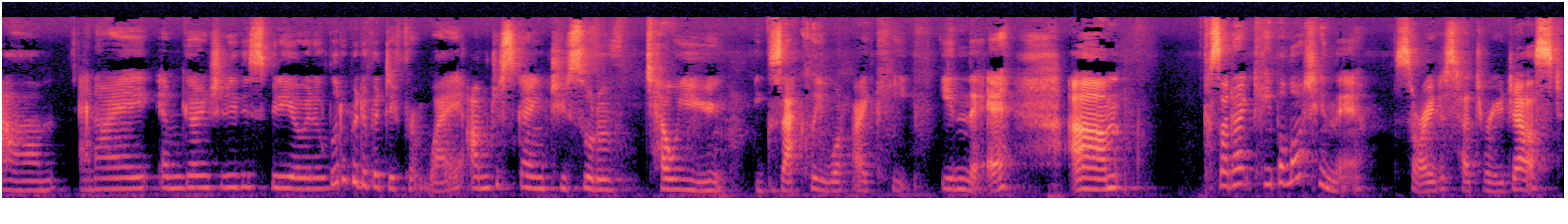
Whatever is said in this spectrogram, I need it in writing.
um, and I am going to do this video in a little bit of a different way. I'm just going to sort of tell you exactly what I keep in there because um, I don't keep a lot in there. Sorry, just had to readjust.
